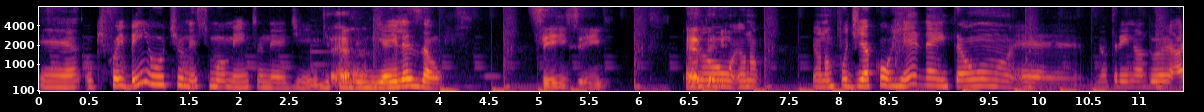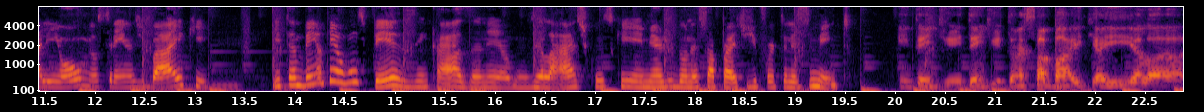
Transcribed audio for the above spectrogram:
É, o que foi bem útil nesse momento, né, de, de É. pandemia e lesão. Sim, sim. Eu, É, não, eu, não, eu não podia correr, né, então é, meu treinador alinhou meus treinos de bike e também eu tenho alguns pesos em casa, né, alguns elásticos que me ajudou nessa parte de fortalecimento. Entendi, entendi. Então essa bike aí, ela,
